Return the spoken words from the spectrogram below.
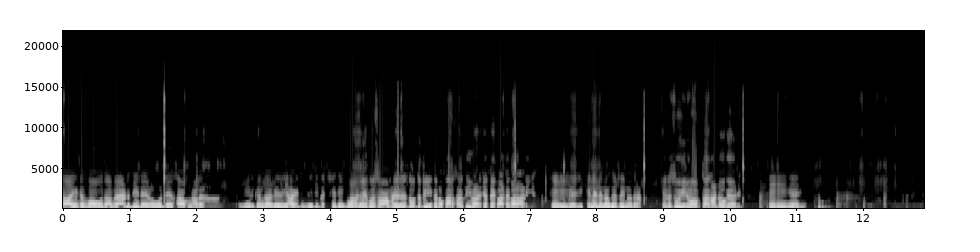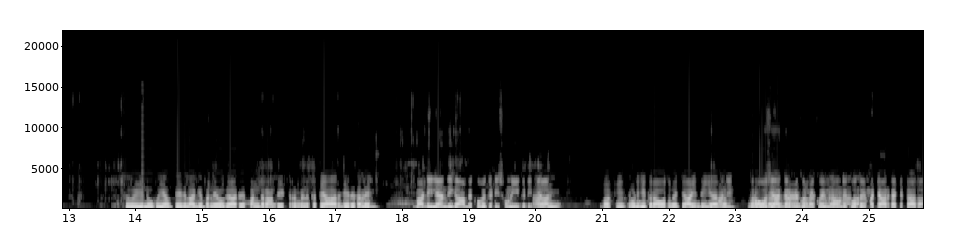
ਹਾਈਟ ਬਹੁਤ ਆ ਵੈਟ ਦੀ ਤੇ ਉਹਦੇ ਹਿਸਾਬ ਨਾਲ। ਵੀਰ ਕਹਿੰਦਾ ਕਿ ਹਾਈਟ ਵੀ ਇਹਦੀ ਬੱਚੇ ਦੀ ਹਾਂ ਬਹੁਤ ਆ। ਜੇ ਕੋਈ ਸਾਹਮਣੇ ਤੇ ਦੁੱਧ 20 ਕਿਲੋ ਕਰ ਸਕਦੀ ਵੜ ਜੱਦੇ ਘੱਟ ਵਾਲੀ ਆ। ਠੀਕ ਹੈ ਜੀ। ਕਿੰਨੇ ਦਿਨ ਹੋ ਗਏ ਸੂਈ ਨੂੰ ਤੇਰਾ ਇਹਨੂੰ ਸੂਈ ਨੂੰ ਹਫਤਾ ਖੰਡ ਹੋ ਗਿਆ ਜੀ ਠੀਕ ਹੈ ਜੀ। ਸੂਈ ਨੂੰ ਕੋਈ ਹਫ਼ਤੇ ਚ ਲਾਗੇ ਬੰਨੇ ਹੋ ਗਿਆ ਤੇ 15 ਲੀਟਰ ਮਿਲਕ ਤਿਆਰ ਜੇ ਇਹਦੇ ਥੱਲੇ। ਬਾਡੀ ਲੈਣ ਦੀ ਗਾਂ ਵੇਖੋ ਵੇ ਕਿੱਡੀ ਸੋਹਣੀ ਕਿੱਡੀ ਤਿਆਰ। ਹਾਂਜੀ। ਬਾਕੀ ਥੋੜੀ ਜਿਹੀ ਕ੍ਰਾਸ ਵਿੱਚ ਆ ਜਾਂਦੀ ਆ ਹਾਂਜੀ। ਕਰੋਸ ਆ ਗਰਮੀ ਗੁਰਮੀ ਕੋਈ ਮਨਾਉਣ ਦੀ ਦੁੱਧ ਵੀ ਮੱਝਾਂ ਵਰਗਾ ਚਿੱਟਾ ਦਾ।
